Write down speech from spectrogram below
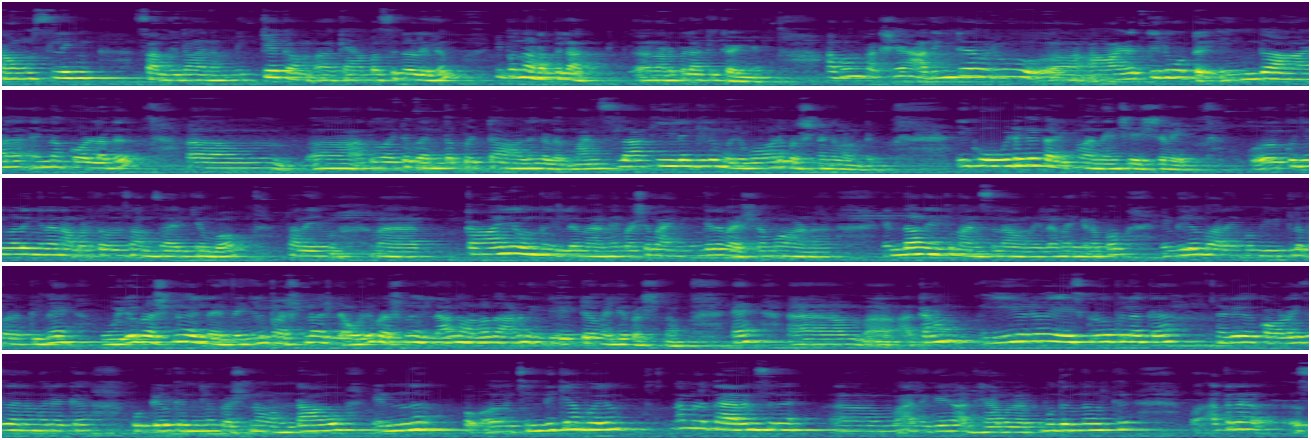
Counselling സംവിധാനം മിക്ക ക്യാമ്പസുകളിലും ഇപ്പം നടപ്പിലാക്കി നടപ്പിലാക്കി കഴിഞ്ഞു. അപ്പം പക്ഷേ അതിന്റെ ഒരു ആഴത്തിലോട്ട് എന്താണ് എന്നൊക്കെ ഉള്ളത് അതുമായിട്ട് ബന്ധപ്പെട്ട ആളുകൾ മനസ്സിലാക്കിയില്ലെങ്കിലും ഒരുപാട് പ്രശ്നങ്ങളുണ്ട്. ഈ കോവിഡൊക്കെ കഴിഞ്ഞ് വന്നതിന് ശേഷമേ കുഞ്ഞുങ്ങളിങ്ങനെ നമ്മുടെ അടുത്ത് സംസാരിക്കുമ്പോൾ പറയും "മാ, കാര്യമൊന്നുമില്ല മാമേ പക്ഷെ ഭയങ്കര വിഷമമാണ്. എന്താണെന്ന് എനിക്ക് മനസ്സിലാവുന്നില്ല. ഭയങ്കര അപ്പം എന്തെങ്കിലും പറയുമ്പോൾ വീട്ടിൽ പറയും പിന്നെ ഒരു പ്രശ്നമില്ല എന്തെങ്കിലും പ്രശ്നമില്ല ഒരു പ്രശ്നമില്ല എന്നുള്ളതാണ് നിന്റെ ഏറ്റവും വലിയ പ്രശ്നം. കാരണം ഈ ഒരു ഏജ് ഗ്രൂപ്പിലൊക്കെ ഒരു കോളേജ് തലം വരെയൊക്കെ കുട്ടികൾക്ക് എന്തെങ്കിലും പ്രശ്നം ഉണ്ടാവും എന്ന് ചിന്തിക്കാൻ പോലും നമ്മൾ പാരൻസിന് അല്ലെങ്കിൽ അധ്യാപകർക്ക് മുതിർന്നവർക്ക് അത്ര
